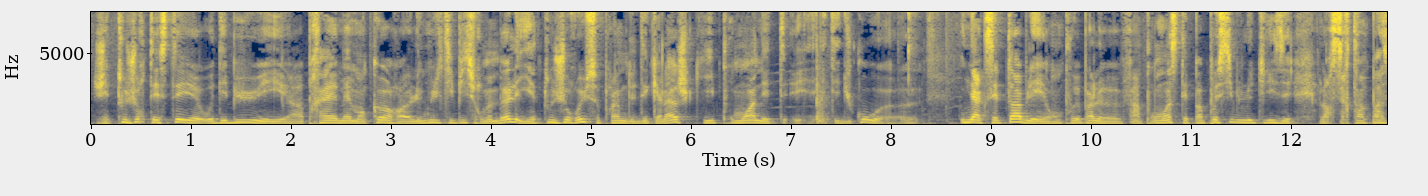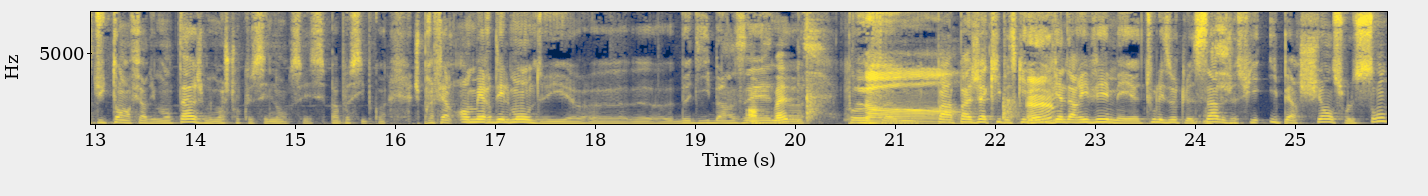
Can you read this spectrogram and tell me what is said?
j'ai toujours testé au début et après même encore le multipiste sur Mumble et il y a toujours eu ce problème de décalage qui pour moi n'était était du coup euh, inacceptable et on pouvait pas le enfin pour moi c'était pas possible de l'utiliser. Alors certains passent du temps à faire du montage mais moi je trouve que c'est non, c'est c'est pas possible quoi. Je préfère emmerder le monde et euh, euh, Buddy Benzen En fait, euh, Pof, Non. euh, pas, pas Jackie parce qu'il Hein vient d'arriver, mais tous les autres le savent. Je suis hyper chiant sur le son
